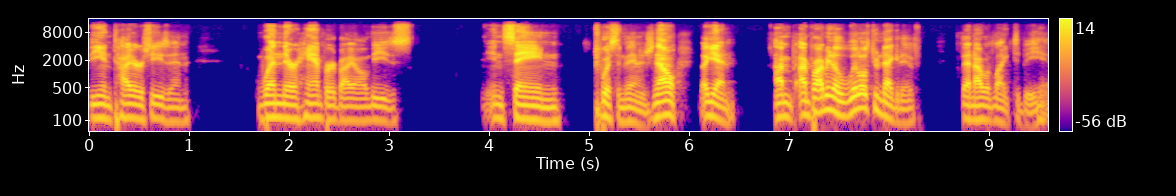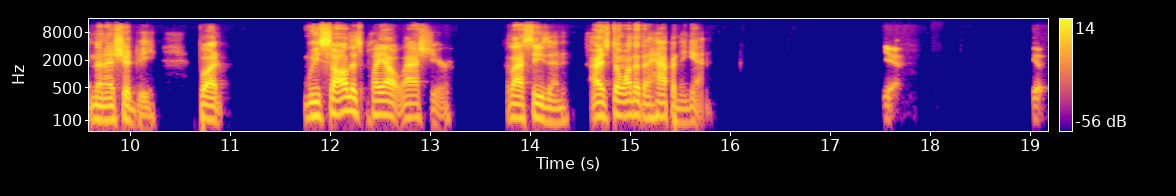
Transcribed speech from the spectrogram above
the entire season when they're hampered by all these insane twist advantage. Now, again, I'm I'm probably a little too negative than I would like to be and than I should be. But we saw this play out last year, last season. I just don't want that to happen again. Yeah. Yep.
